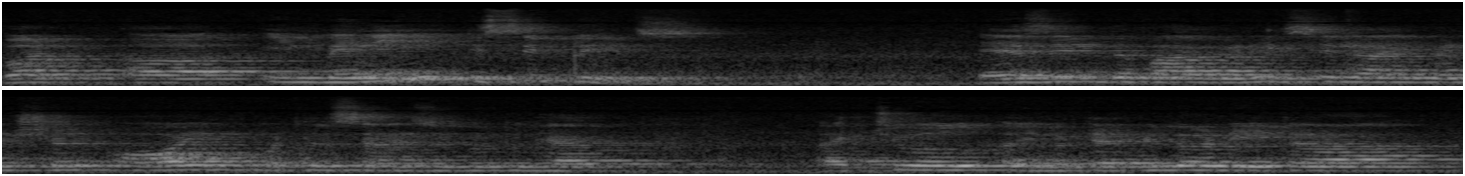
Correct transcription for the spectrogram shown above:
But uh, in many disciplines, as in the biomedicine I mentioned, or in material science, you're going to have actual uh, you know, tabular data,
